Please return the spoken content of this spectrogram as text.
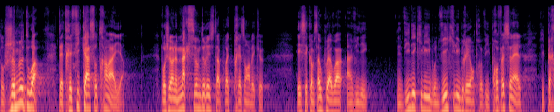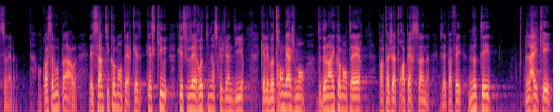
Donc, je me dois d'être efficace au travail pour gérer le maximum de résultats, pour être présent avec eux. Et c'est comme ça que vous pouvez avoir un vie, une vie d'équilibre, une vie équilibrée entre vie professionnelle, vie personnelle. En quoi ça vous parle? Laissez un petit commentaire. Qu'est-ce que vous avez retenu dans ce que je viens de dire? Quel est votre engagement De donner les commentaires? Partagez à trois personnes. Vous n'avez pas fait, notez, likez,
